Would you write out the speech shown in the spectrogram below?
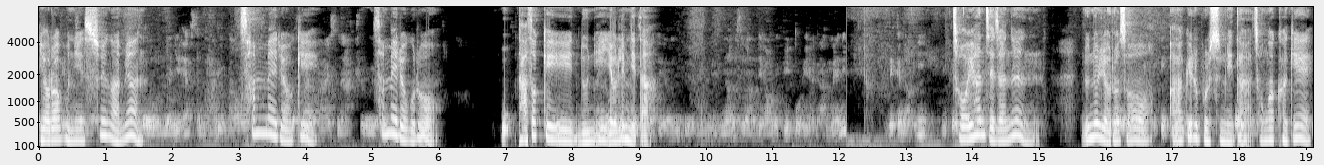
여러분이 수행하면 삼매력이 삼매력으로 오- 다섯 개의 눈이 열립니다. 저희 한 제자는 눈을 열어서 아귀를 볼수 있습니다. 정확하게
